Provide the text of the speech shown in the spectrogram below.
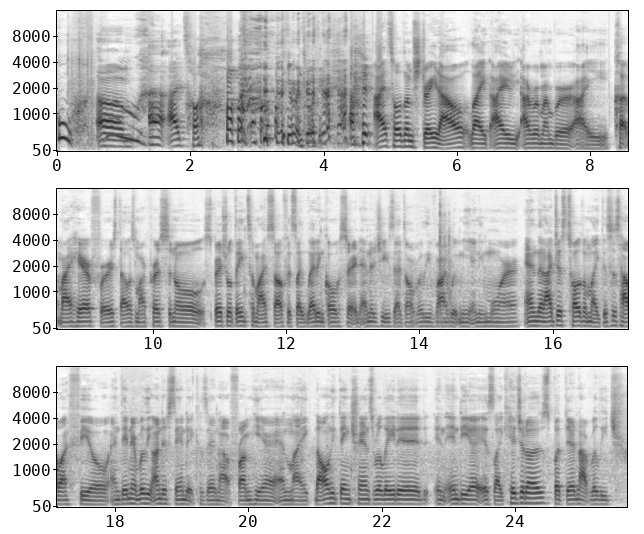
Whew. Um, I, I told you're annoying. I, I told them straight out. Like I, I remember I cut my hair first. That was my personal spiritual thing to myself. It's like letting go of certain energies that don't really vibe with me anymore. And then I just told them like this is how I feel, and they didn't really understand it because they're not from here. And like the only thing trans related in India is like hijras, but they're not really. Tr-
